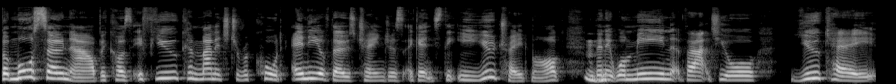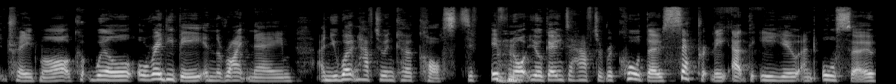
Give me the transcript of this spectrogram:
but more so now because if you can manage to record any of those changes against the EU trademark, mm-hmm. then it will mean that your UK trademark will already be in the right name and you won't have to incur costs. If, if mm-hmm. not, you're going to have to record those separately at the EU and also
